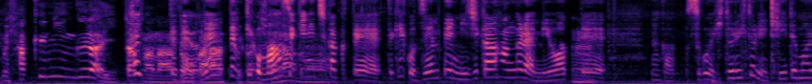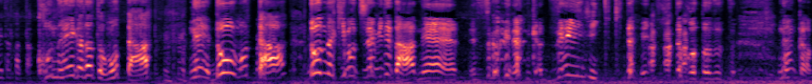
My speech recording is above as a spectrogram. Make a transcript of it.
まあ100人ぐらいいた入かな、ってたよね。でも結構満席に近くて、で結構前編2時間半ぐらい見終わって、なんかすごい一人一人に聞いて回りたかった。こんな映画だと思った？ねえ、どう思った？どんな気持ちで見てた？ねえ。すごいなんか全員に聞きたい一言ずつ。なんか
